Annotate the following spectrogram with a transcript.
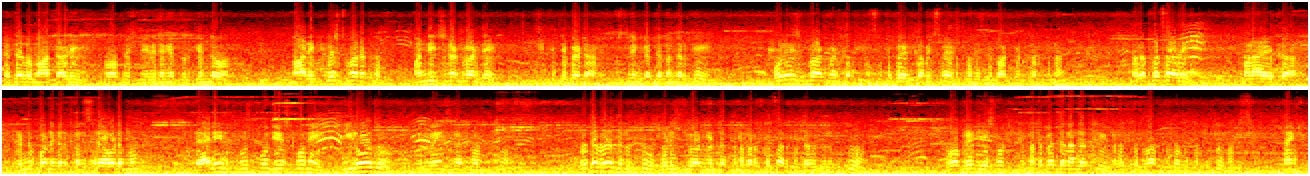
పెద్దలు మాట్లాడి కోఆపరేషన్ ఏ విధంగా దొరికిందో మా రిక్వెస్ట్ మేరకు మన్నించినటువంటి సిద్దిపేట ముస్లిం పెద్దలందరికీ పోలీస్ డిపార్ట్మెంట్ తరఫున సిద్దిపేట కమిషనరేట్ పోలీస్ డిపార్ట్మెంట్ తరఫున మరొకసారి మన యొక్క రెండు పండుగలు కలిసి రావడము ర్యాలీని పోస్ట్పోన్ చేసుకొని ఈరోజు నిర్వహించినటువంటి కృతజ్ఞత తెలుపుతూ పోలీస్ డిపార్ట్మెంట్ తరఫున మరొకసారి కృతజ్ఞత తెలుపుతూ కోఆపరేట్ చేసినటువంటి మత పెద్దలందరికీ కృతజ్ఞత తెలుపుతూ థ్యాంక్ యూ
